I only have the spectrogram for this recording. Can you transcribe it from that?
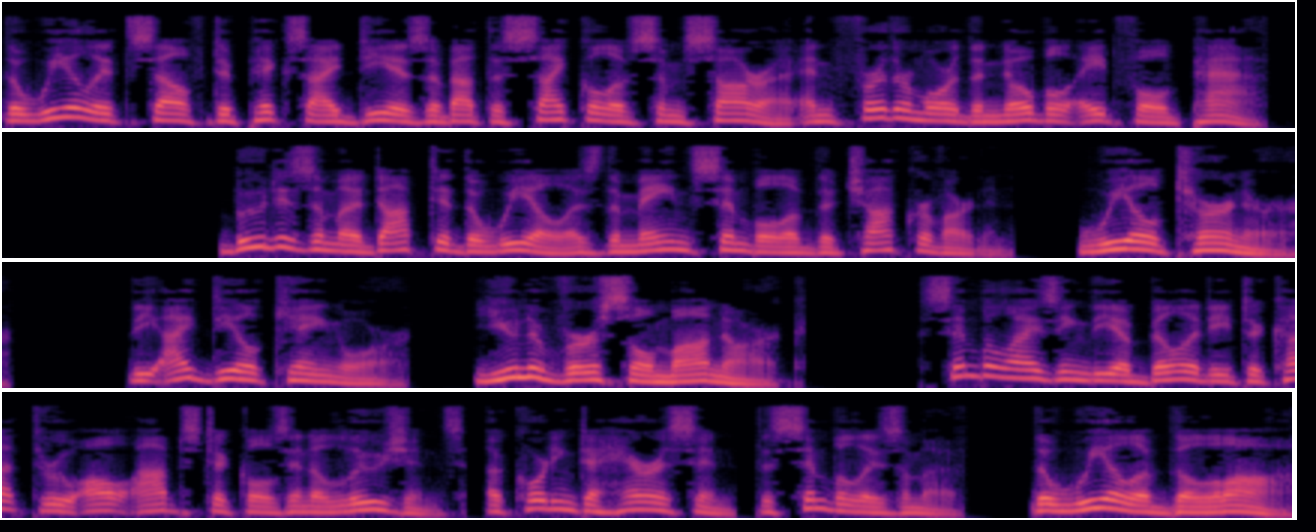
The wheel itself depicts ideas about the cycle of samsara and furthermore the Noble Eightfold Path. Buddhism adopted the wheel as the main symbol of the Chakravartin wheel turner, the ideal king or universal monarch, symbolizing the ability to cut through all obstacles and illusions. According to Harrison, the symbolism of the wheel of the law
